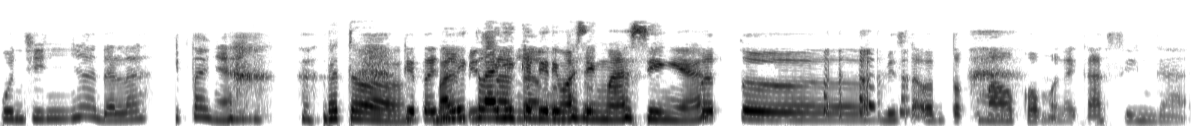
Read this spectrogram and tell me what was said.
kuncinya adalah kitanya. Betul, Kitanya balik lagi ke diri masing-masing ya. Betul. Bisa untuk mau komunikasi enggak.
